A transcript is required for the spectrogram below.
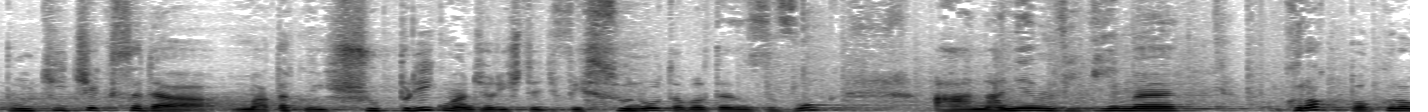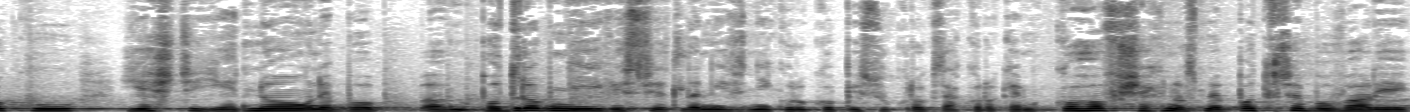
Pultíček se dá, má takový šuplík, manžel již teď vysunul, to byl ten zvuk, a na něm vidíme krok po kroku ještě jednou nebo podrobněji vysvětlený vznik rukopisu krok za krokem. Koho všechno jsme potřebovali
